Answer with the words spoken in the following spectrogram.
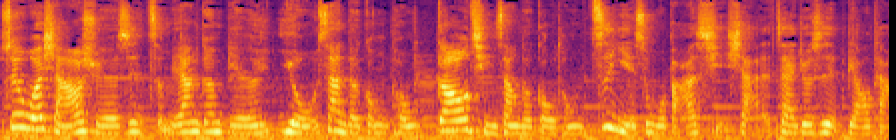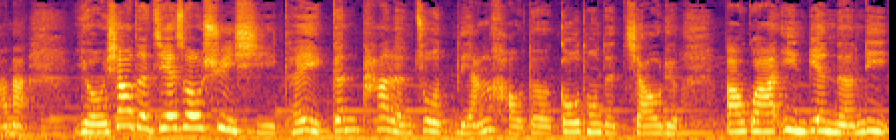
所以我想要学的是怎么样跟别人友善的沟通，高情商的沟通，这也是我把它写下来。再就是表达嘛，有效的接收讯息，可以跟他人做良好的沟通的交流，包括应变能力，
